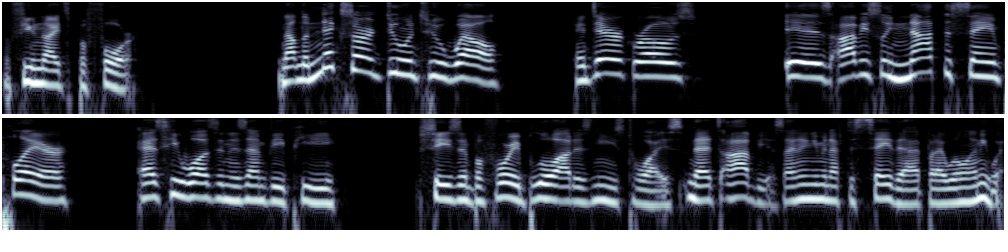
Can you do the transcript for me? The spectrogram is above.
a few nights before. Now the Knicks aren't doing too well, and Derrick Rose is obviously not the same player as he was in his MVP season before he blew out his knees twice. That's obvious. I didn't even have to say that, but I will anyway.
